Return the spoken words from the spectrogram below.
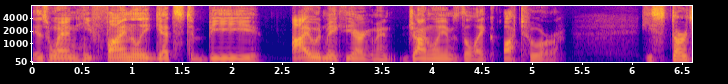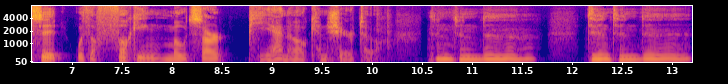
is when he finally gets to be, I would make the argument, John Williams, the like auteur. He starts it with a fucking Mozart piano concerto. Dun, dun, dun. Dun, dun, dun,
